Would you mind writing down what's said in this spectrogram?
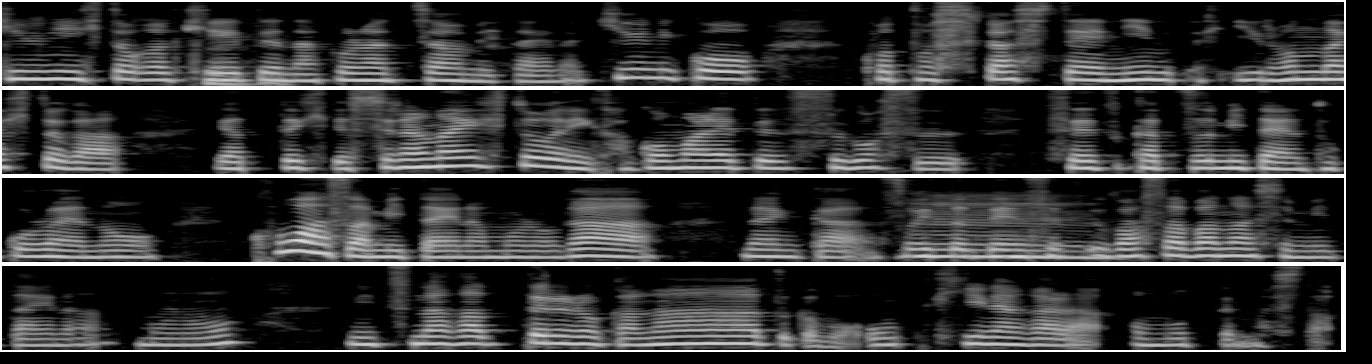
急に人が消えて亡くなっちゃうみたいな、急にこうこう都市化してにいろんな人がやってきて知らない人に囲まれて過ごす生活みたいなところへの怖さみたいなものがなんかそういった伝説うん。噂話みたいなものにつながってるのかなとかもお聞きながら思ってました。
